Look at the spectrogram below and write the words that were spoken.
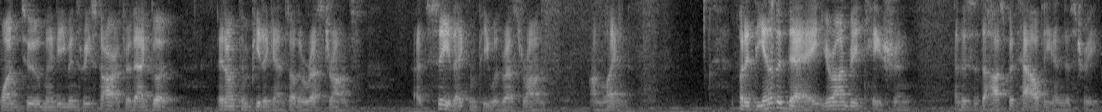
one, two, maybe even three stars. They're that good. They don't compete against other restaurants at sea, they compete with restaurants on land. But at the end of the day, you're on vacation, and this is the hospitality industry,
